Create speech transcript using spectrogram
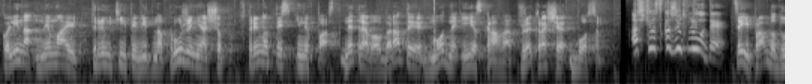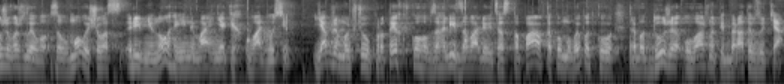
Коліна не мають тремтіти від напруження, щоб втриматись і не впасти. Не треба обирати модне і яскраве, вже краще босим. А що скажуть люди? Це і правда дуже важливо за умови, що у вас рівні ноги і немає ніяких вальгусів. Я вже мовчу про тих, в кого взагалі завалюється стопа. В такому випадку треба дуже уважно підбирати взуття.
